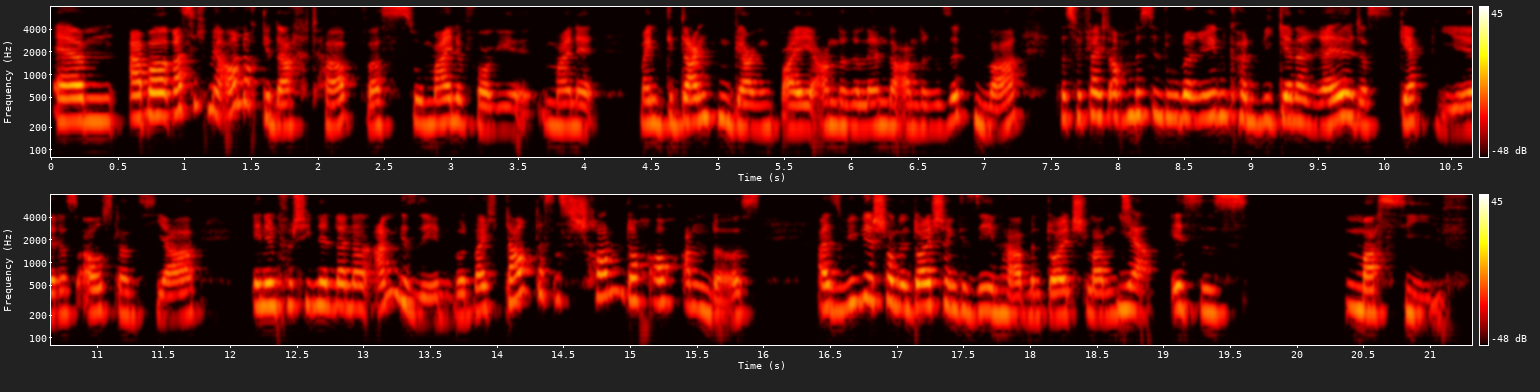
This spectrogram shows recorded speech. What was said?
Ähm, aber was ich mir auch noch gedacht habe, was so meine Vorge meine mein Gedankengang bei andere Länder, andere Sitten war, dass wir vielleicht auch ein bisschen drüber reden können, wie generell das Gap Year, das Auslandsjahr in den verschiedenen Ländern angesehen wird, weil ich glaube, das ist schon doch auch anders. Also wie wir schon in Deutschland gesehen haben, in Deutschland ja. ist es massiv.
